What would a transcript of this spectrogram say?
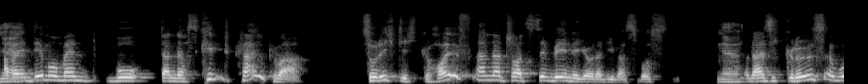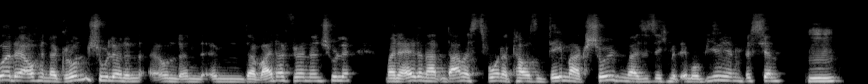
ja. aber in dem Moment, wo dann das Kind krank war, so richtig geholfen haben dann trotzdem wenige oder die was wussten. Ja. Und als ich größer wurde, auch in der Grundschule und in, und in, in der weiterführenden Schule, meine Eltern hatten damals 200.000 D-Mark Schulden, weil sie sich mit Immobilien ein bisschen mhm.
